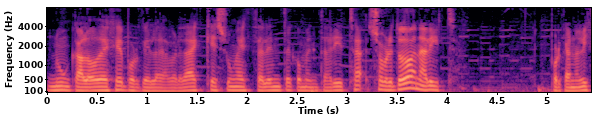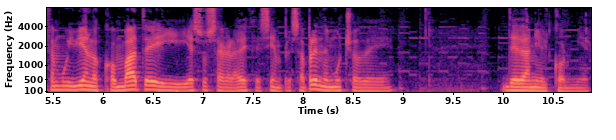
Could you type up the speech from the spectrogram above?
nunca lo deje, porque la verdad es que es un excelente comentarista, sobre todo analista, porque analiza muy bien los combates y eso se agradece siempre. Se aprende mucho de, de Daniel Cormier.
